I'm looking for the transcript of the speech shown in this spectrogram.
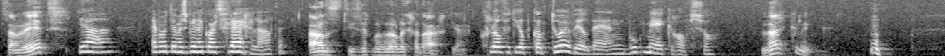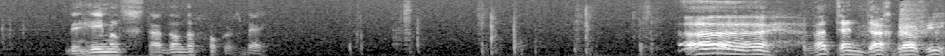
Zijn weet? Ja, hij wordt immers binnenkort vrijgelaten. Als hij zich behoorlijk gedraagt, ja. Ik geloof dat hij op kantoor wil bij een boekmaker of zo. Werkelijk? Hm. De hemel staat dan de gokkers bij. Ah, wat een dag, Brovie.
